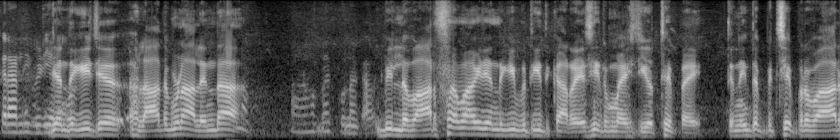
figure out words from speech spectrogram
ਕਰਾਂਦੀ ਵੀਡੀਓ ਜ਼ਿੰਦਗੀ 'ਚ ਹਾਲਾਤ ਬਣਾ ਲੈਂਦਾ। ਆਹ ਮੈਂ ਕੁਨਾ ਕਰ। ਵੀ ਲਵਾਰਸਾਂ ਵਾਂਗ ਜ਼ਿੰਦਗੀ ਬਤੀਤ ਕਰ ਰਹੇ ਸੀ ਰਮੇਸ਼ ਜੀ ਉੱਥੇ ਪਏ। ਤੇ ਨਹੀਂ ਤਾਂ ਪਿੱਛੇ ਪਰਿਵਾਰ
